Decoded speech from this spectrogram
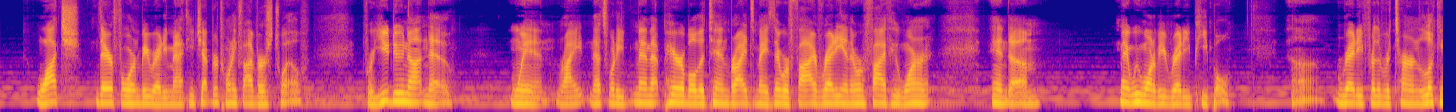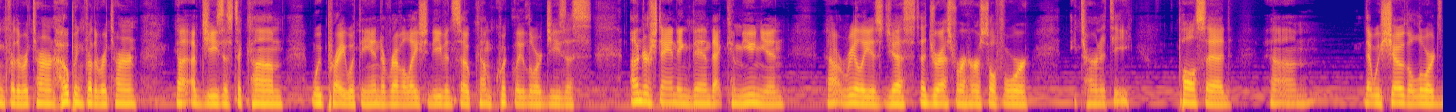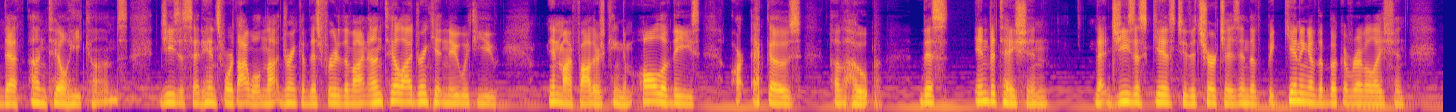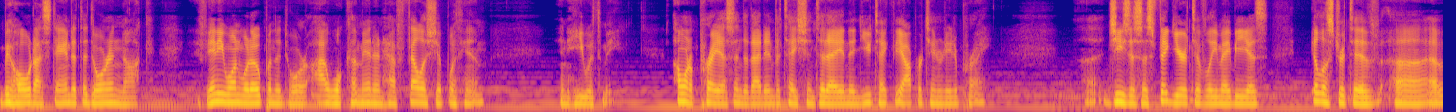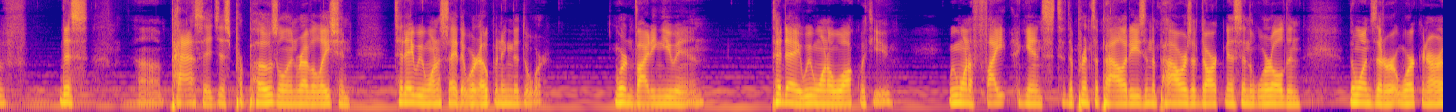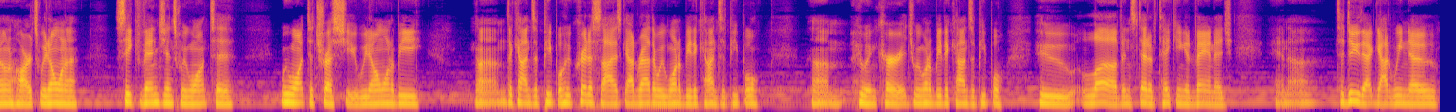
Watch therefore and be ready. Matthew chapter 25, verse 12. For you do not know when, right? That's what he, man, that parable, the 10 bridesmaids, there were five ready and there were five who weren't. And um, man, we want to be ready people, uh, ready for the return, looking for the return, hoping for the return uh, of Jesus to come. We pray with the end of Revelation, even so, come quickly, Lord Jesus. Understanding then that communion really is just a dress rehearsal for eternity. Paul said um, that we show the Lord's death until he comes. Jesus said, Henceforth, I will not drink of this fruit of the vine until I drink it new with you in my Father's kingdom. All of these are echoes of hope. This invitation that Jesus gives to the churches in the beginning of the book of Revelation Behold, I stand at the door and knock. If anyone would open the door, I will come in and have fellowship with him and he with me. I want to pray us into that invitation today, and then you take the opportunity to pray. Uh, Jesus, as figuratively, maybe as illustrative uh, of this uh, passage, this proposal in Revelation, today we want to say that we're opening the door. We're inviting you in. Today, we want to walk with you. We want to fight against the principalities and the powers of darkness in the world and the ones that are at work in our own hearts. We don't want to seek vengeance. We want to we want to trust you. We don't want to be um, the kinds of people who criticize God. Rather, we want to be the kinds of people um, who encourage. We want to be the kinds of people who love instead of taking advantage. And uh, to do that, God, we know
